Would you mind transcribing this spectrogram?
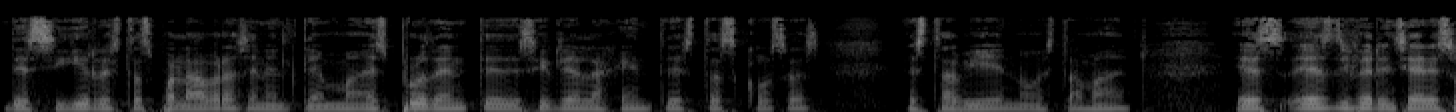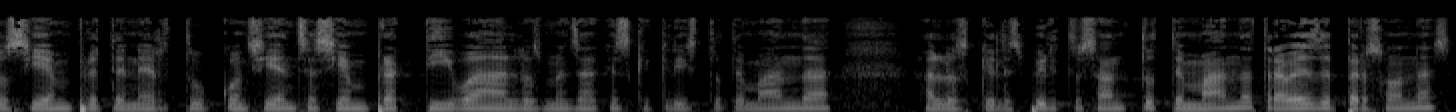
decir estas palabras en el tema, es prudente decirle a la gente estas cosas, está bien o está mal. Es, es diferenciar eso siempre, tener tu conciencia siempre activa a los mensajes que Cristo te manda, a los que el Espíritu Santo te manda a través de personas.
